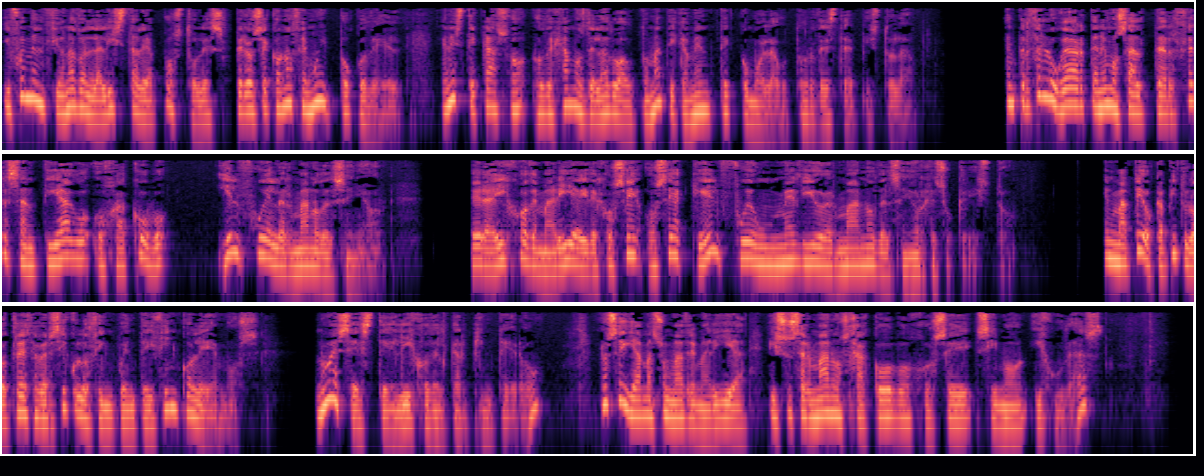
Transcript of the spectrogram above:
y fue mencionado en la lista de apóstoles, pero se conoce muy poco de él. En este caso lo dejamos de lado automáticamente como el autor de esta epístola. En tercer lugar tenemos al tercer Santiago o Jacobo, y él fue el hermano del Señor. Era hijo de María y de José, o sea que él fue un medio hermano del Señor Jesucristo. En Mateo capítulo 13 versículo 55 leemos, ¿No es este el hijo del carpintero? ¿No se llama su madre María y sus hermanos Jacobo, José, Simón y Judas?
